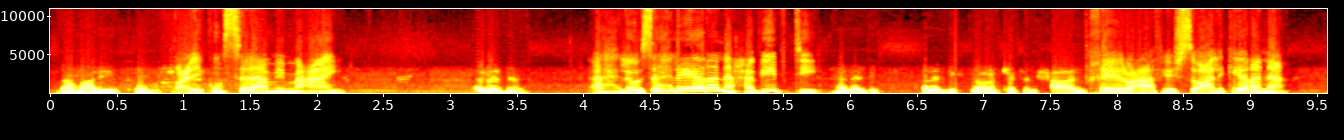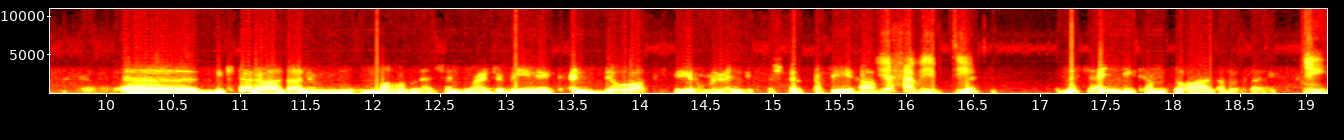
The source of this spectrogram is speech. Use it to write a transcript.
السلام عليكم. وعليكم السلام من معاي؟ رنا. أهلا وسهلا يا رنا حبيبتي. هلا دك هلا دكتورة كيف الحال؟ خير وعافية إيش سؤالك يا رنا؟ آه دكتورة أنا مرة من أشد معجبينك. عندي دورات كثير من عندك مشتركة فيها. يا حبيبتي. بس بس عندي كم سؤال أبغى أسألك إيه.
